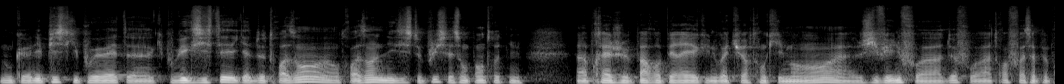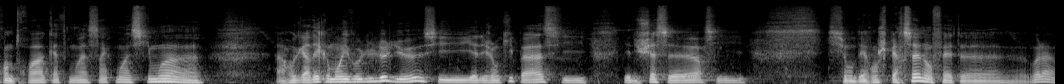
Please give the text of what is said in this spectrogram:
Donc euh, les pistes qui pouvaient être, euh, qui pouvaient exister il y a 2-3 ans, en 3 ans, elles n'existent plus, elles sont pas entretenues. Après, je pars repérer avec une voiture tranquillement. euh, J'y vais une fois, deux fois, trois fois. Ça peut prendre trois, quatre mois, cinq mois, six mois. euh, à regarder comment évolue le lieu, s'il y a des gens qui passent, s'il y a du chasseur, si, si on dérange personne en fait. euh, voilà.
